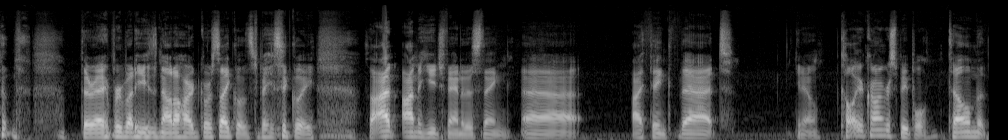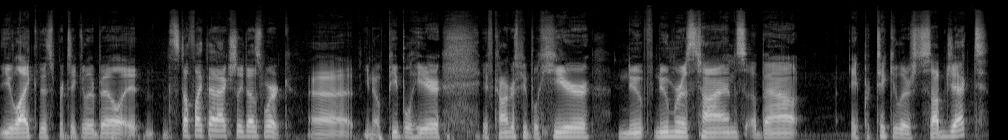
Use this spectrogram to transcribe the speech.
there everybody who's not a hardcore cyclist, basically. So I'm I'm a huge fan of this thing. Uh, I think that you know call your congresspeople. Tell them that you like this particular bill. It, stuff like that actually does work. Uh, you know, people hear, if congresspeople hear nu- numerous times about a particular subject,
